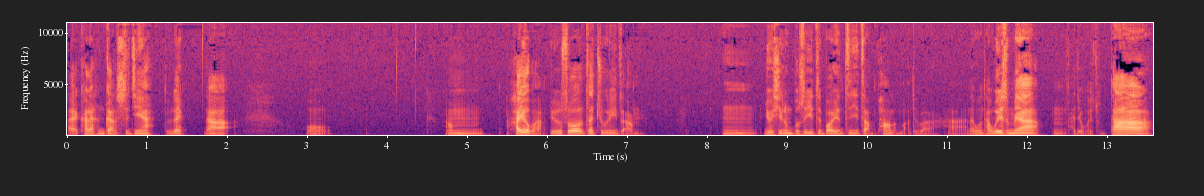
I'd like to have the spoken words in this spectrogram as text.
哎，看来很赶时间啊，对不对？啊，哦，嗯，还有吧，比如说再举个例子啊。 嗯，有些人不是一直抱怨自己长胖了嘛，对吧？啊，那问他为什么呀？嗯，他就会说，他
